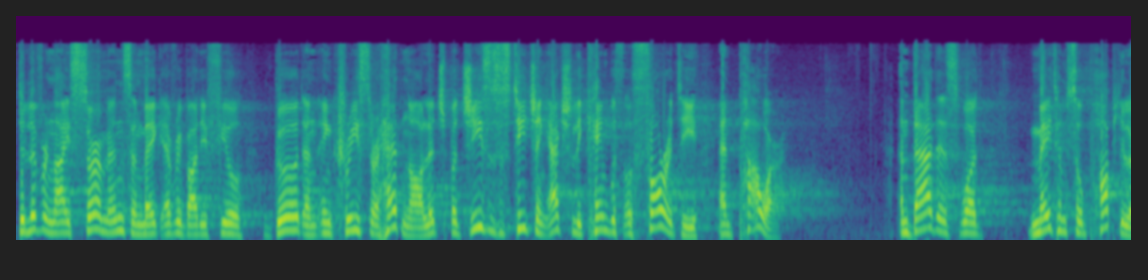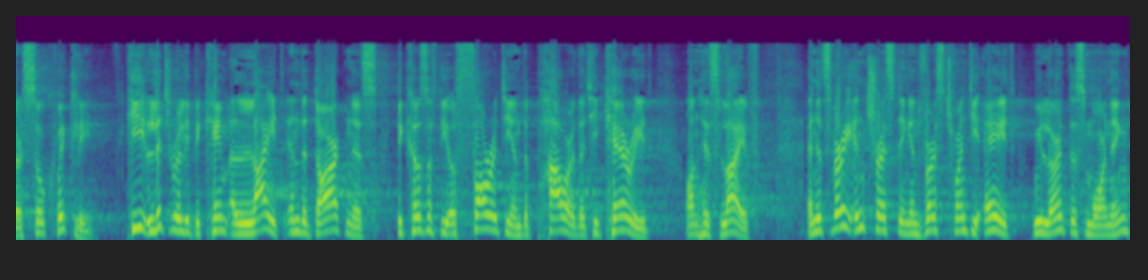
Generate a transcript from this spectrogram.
deliver nice sermons and make everybody feel good and increase their head knowledge, but Jesus' teaching actually came with authority and power. And that is what made him so popular so quickly. He literally became a light in the darkness because of the authority and the power that he carried on his life. And it's very interesting in verse 28, we learned this morning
